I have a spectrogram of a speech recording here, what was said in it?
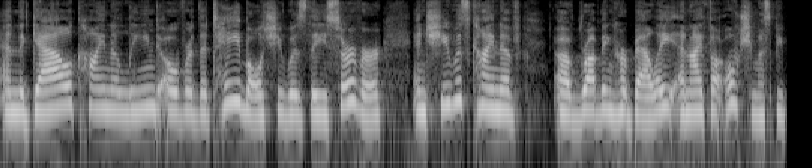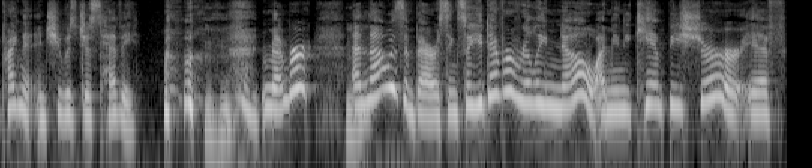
and the gal kind of leaned over the table. She was the server, and she was kind of uh, rubbing her belly, and I thought, oh, she must be pregnant, and she was just heavy. Remember? And that was embarrassing. So you never really know. I mean, you can't be sure if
